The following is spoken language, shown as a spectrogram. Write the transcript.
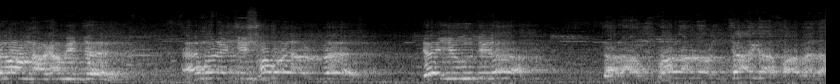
এবং আগামীতে এমন একটি সময় আসবে যে ইহুদিরা তারা পালানোর জায়গা পাবে না।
